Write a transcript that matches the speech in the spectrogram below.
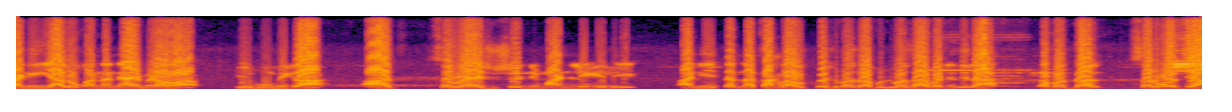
आणि या लोकांना न्याय मिळावा ही भूमिका आज सर्व असोसिएशननी मांडली गेली आणि त्यांना चांगला उत्कृष्ट प्रदान भुजबळ साहेबांनी दिला. त्याबद्दल सर्वच या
